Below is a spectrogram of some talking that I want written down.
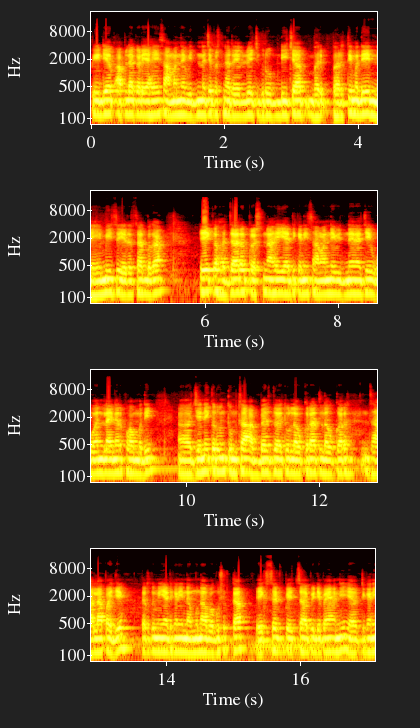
पी डी एफ आपल्याकडे आहे. सामान्य विज्ञानाचे प्रश्न रेल्वे ग्रुप डीच्या भर भरतीमध्ये नेहमीच येत असतात बघा. एक हजार प्रश्न आहे या ठिकाणी सामान्य विज्ञानाचे वन लायनर फॉर्ममध्ये जेणेकरून तुमचा अभ्यास जो आहे तो लवकरात लवकर झाला पाहिजे. तर तुम्ही या ठिकाणी नमुना बघू शकता. एकसष्ट पेजचा पी डी एफ आहे आणि या ठिकाणी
